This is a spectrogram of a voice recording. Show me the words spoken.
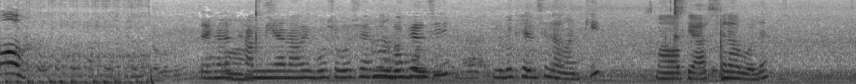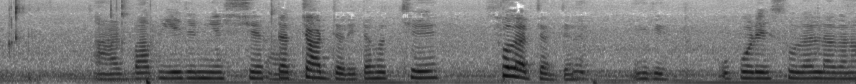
ও। এখানে ঠাম্মি আর আমি বসে বসে লুডো খেলছি। লুডো খেলছিলাম আর কি। মা বাপি আসছে না বলে। আর বাপি এই যে নিয়ে এসছে একটা চার্জার এটা হচ্ছে সোলার চার্জার এই। যে উপরে সোলার লাগানো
